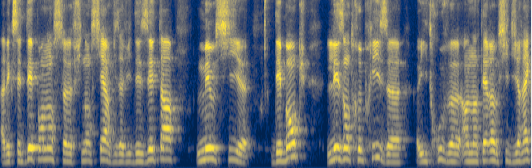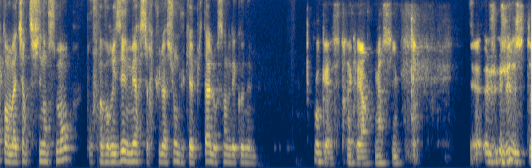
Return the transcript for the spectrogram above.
avec cette dépendance euh, financière vis-à-vis -vis des États, mais aussi euh, des banques, les entreprises euh, y trouvent un intérêt aussi direct en matière de financement pour favoriser une meilleure circulation du capital au sein de l'économie. Ok, c'est très clair, merci. Juste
